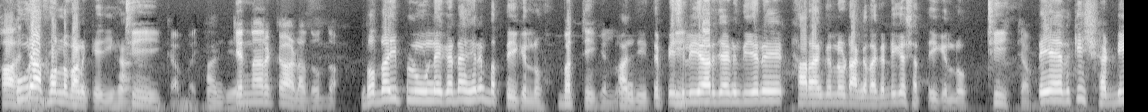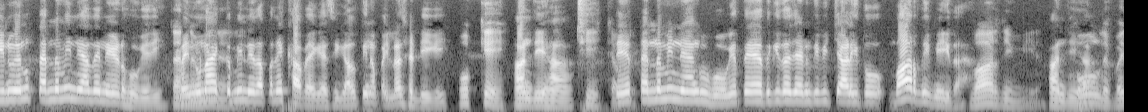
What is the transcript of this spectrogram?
ਫਾਹ ਪੂਰਾ ਫੁੱਲ ਬਣ ਕੇ ਜੀ ਹਾਂ। ਠੀਕ ਆ ਬਾਈ। ਕਿੰਨਾ ਰਿਕਾਰਡ ਆ ਦੁੱਧ ਦਾ? ਦੁੱਧ ਆ ਜੀ ਪਲੂਣ ਨੇ ਕੱਢਿਆ ਸੀ ਇਹਨੇ 32 ਕਿਲੋ। 32 ਕਿਲੋ। ਹਾਂਜੀ ਤੇ ਪਿਛਲੀ ਵਾਰ ਜਾਣੀ ਦੀ ਇਹਨੇ 18 ਕਿਲੋ ਡੰਗ ਦਾ ਕੱਢੀ ਗਿਆ 36 ਕਿਲੋ। ਠੀਕ ਆ। ਤੇ ਐਤਕੀ ਛੱਡੀ ਨੂੰ ਇਹਨੂੰ 3 ਮਹੀਨਿਆਂ ਦੇ ਨੇੜ ਹੋ ਗਏ ਜੀ। ਮੈਨੂੰ ਨਾ 1 ਮਹੀਨੇ ਦਾ ਭਲੇਖਾ ਪੈ ਗਿਆ ਸੀ ਗਲਤੀ ਨਾਲ ਪਹਿਲਾਂ ਛੱਡੀ ਗਈ। ਓਕੇ। ਹਾਂਜੀ ਹਾਂ। ਠੀਕ ਆ। ਤੇ 3 ਮਹੀਨਿਆਂ ਵਾਂਗੂ ਹੋ ਗਏ ਤੇ ਐਤਕੀ ਤਾਂ ਜਾਣੀ ਦੀ ਵੀ 40 ਤੋਂ ਬਾਹਰ ਦੀ ਉਮੀਦ ਆ। ਬਾਹਰ ਦੀ ਮੀਰ ਹਾਂਜੀ ਹਾਂ। ਖੋਲ ਦੇ ਬਾਈ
